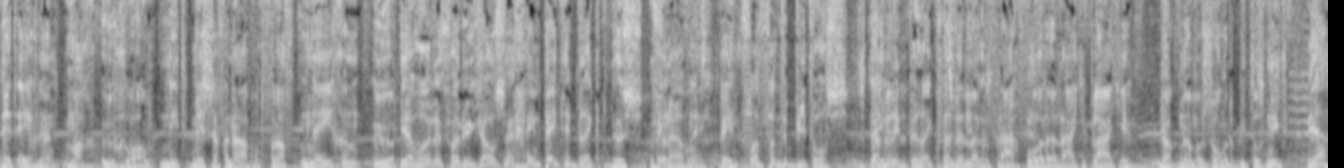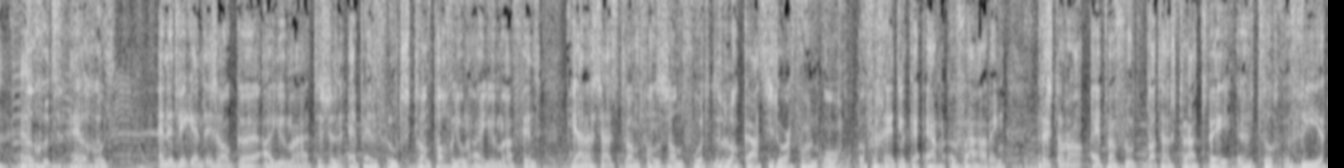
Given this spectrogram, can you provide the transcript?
dit evenement mag u gewoon niet missen vanavond. Vanaf 9 uur. Ja, hoorden het van Ruud Jansen. Geen Painted Black dus vanavond. van, van de Beatles. Dat is, dat is een leuke vraag voor eh, Raadje Plaatje. Welk nummer zongen de Beatles niet? Ja, heel goed. Heel goed. En dit weekend is ook uh, Ayuma tussen eb en vloed. Strandpaviljoen Ayuma vindt ja, aan het zuidstrand van Zandvoort. De locatie zorgt voor een onvergetelijke ervaring. Restaurant Eb en Vloed, Badhuisstraat 2 uh, tot 4.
